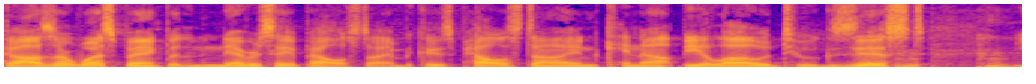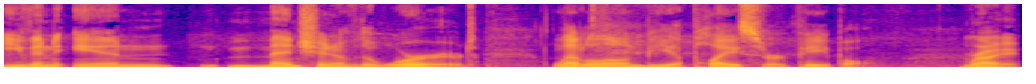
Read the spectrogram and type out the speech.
Gaza or West Bank, but they never say Palestine because Palestine cannot be allowed to exist even in mention of the word, let alone be a place or a people. Right.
